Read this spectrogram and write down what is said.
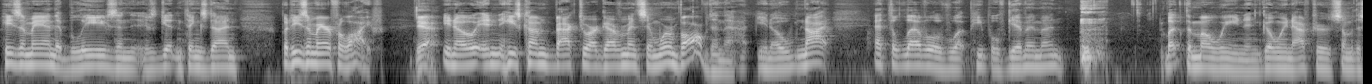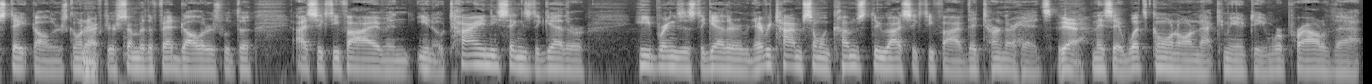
he's a man that believes and is getting things done. But he's a mayor for life. Yeah. you know, and he's come back to our governments, and we're involved in that. You know, not at the level of what people have given him, but the mowing and going after some of the state dollars, going Right. after some of the Fed dollars with the I sixty five, and you know, tying these things together. He brings us together, and every time someone comes through I sixty five, they turn their heads, Yeah. and they say, "What's going on in that community?" And we're proud of that.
